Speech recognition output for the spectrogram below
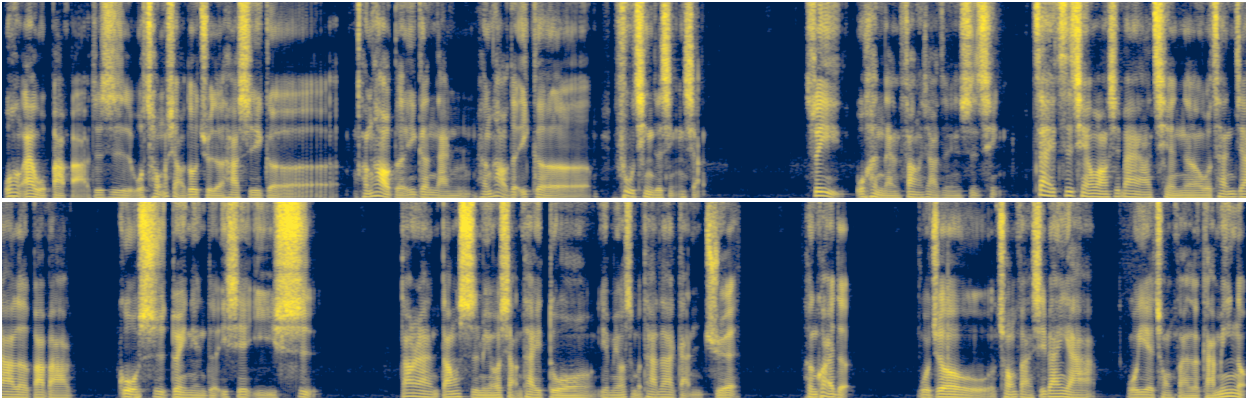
我很爱我爸爸，就是我从小都觉得他是一个很好的一个男人，很好的一个父亲的形象，所以我很难放下这件事情。再次前往西班牙前呢，我参加了爸爸。过世对年的一些仪式，当然当时没有想太多，也没有什么太大的感觉。很快的，我就重返西班牙，我也重返了 Camino。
